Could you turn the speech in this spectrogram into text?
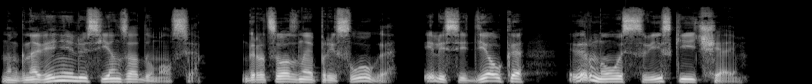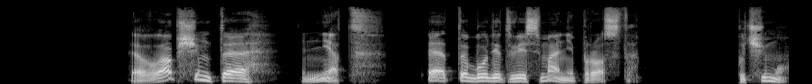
На мгновение Люсьен задумался. Грациозная прислуга или сиделка вернулась с виски и чаем. «В общем-то, нет. Это будет весьма непросто». «Почему?»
